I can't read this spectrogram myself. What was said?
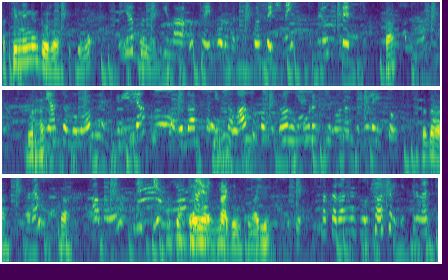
А ціни не дуже такі, не? Я б з'їла оцей бургер класичний, плюс фритки. Так? Бургер? М'ясо волове з гриля, з додатками салату, помідору, курик, червона цибуля і соус. Та давай. Беремо? Так. А малим фритки Ні, ні, нагетси. на кінці, на кінці. Макарони з лососем і з креветки.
